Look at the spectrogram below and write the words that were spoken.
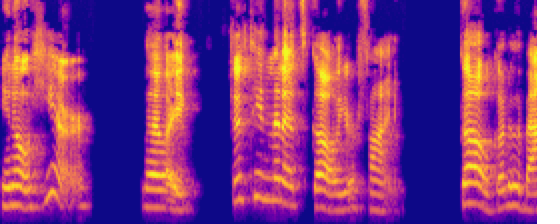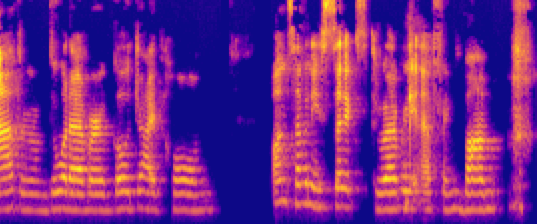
you know, here they're like 15 minutes, go, you're fine. Go, go to the bathroom, do whatever, go drive home on 76 through every effing bump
